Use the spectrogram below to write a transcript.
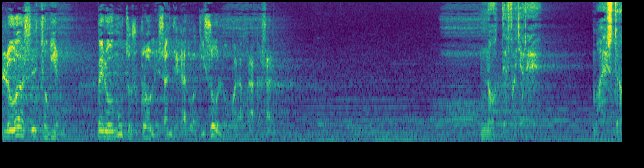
Lo has hecho bien, pero muchos clones han llegado aquí solo para fracasar. No te fallaré, maestro.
